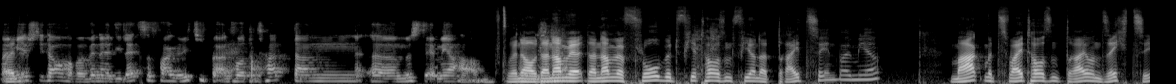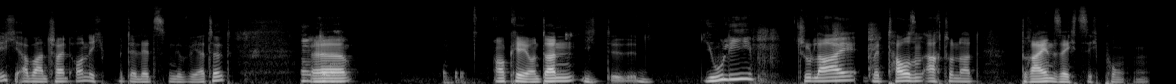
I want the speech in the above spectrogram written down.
bei Weil- mir steht auch, aber wenn er die letzte Frage richtig beantwortet hat, dann äh, müsste er mehr haben. Genau, dann haben wir, dann haben wir Flo mit 4413 bei mir. Marc mit 2063, aber anscheinend auch nicht mit der letzten gewertet. Äh, okay, und dann äh, Juli, Juli mit 1863 Punkten.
